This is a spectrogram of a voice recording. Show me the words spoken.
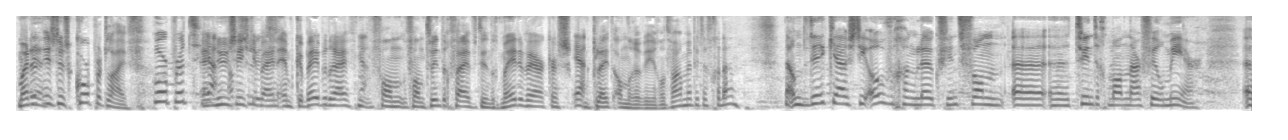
Maar dat ja. is dus corporate life. Corporate. En ja, nu absoluut. zit je bij een MKB-bedrijf Ja. van, van 20, 25 medewerkers. Ja. Compleet andere wereld. Waarom heb je dat gedaan? Nou, omdat ik juist die overgang leuk vind van eh, eh, 20 man naar veel meer. Eh,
